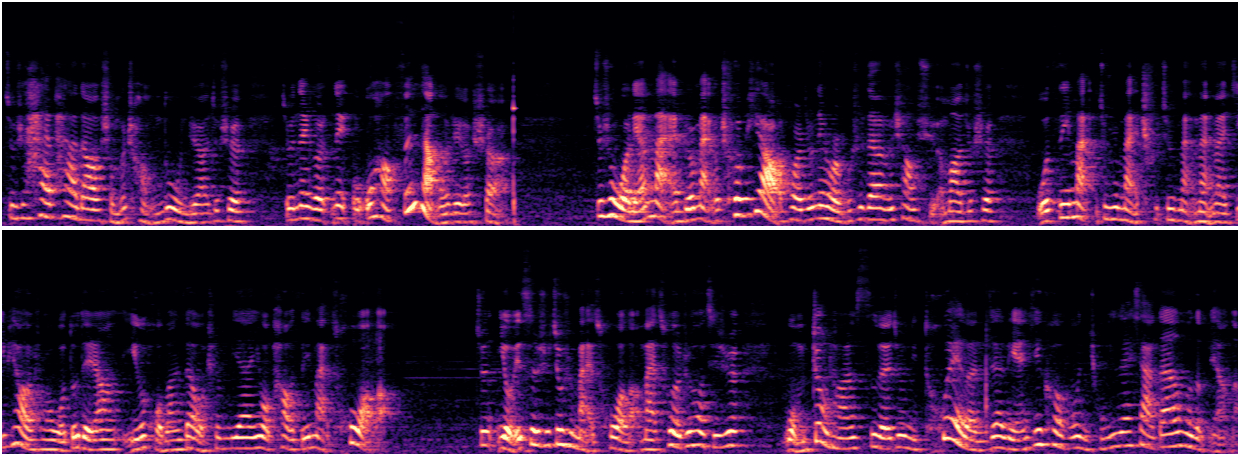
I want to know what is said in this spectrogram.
就是害怕到什么程度，你知道？就是就那个那我我好像分享过这个事儿，就是我连买，比如买个车票，或者就那会儿不是在外面上学嘛，就是我自己买，就是买车，就是买买买机票的时候，我都得让一个伙伴在我身边，因为我怕我自己买错了。就有一次是就是买错了，买错了之后，其实。我们正常人思维就是你退了，你再联系客服，你重新再下单或怎么样的。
